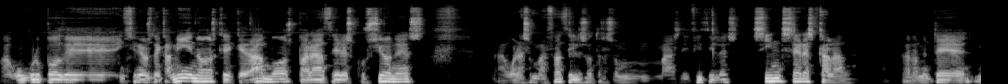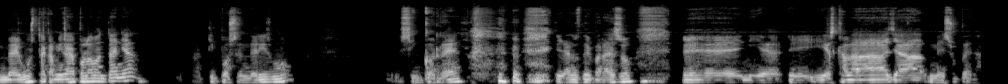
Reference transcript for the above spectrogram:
algún grupo de ingenieros de caminos que quedamos para hacer excursiones. Algunas son más fáciles, otras son más difíciles, sin ser escalada. Realmente me gusta caminar por la montaña, tipo senderismo, sin correr, que ya no estoy para eso, eh, ni, eh, y escalada ya me supera.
